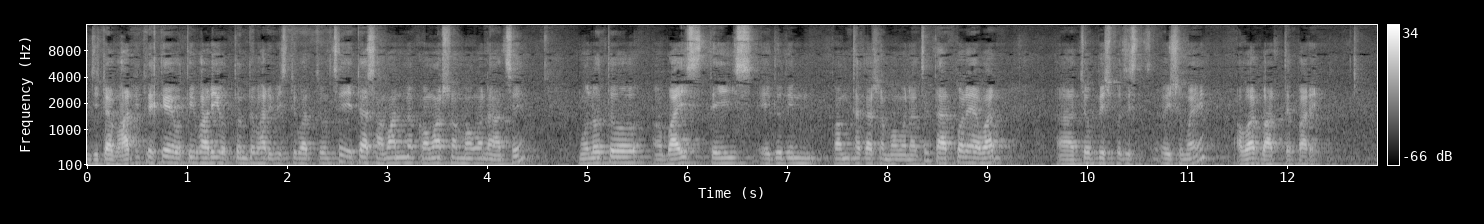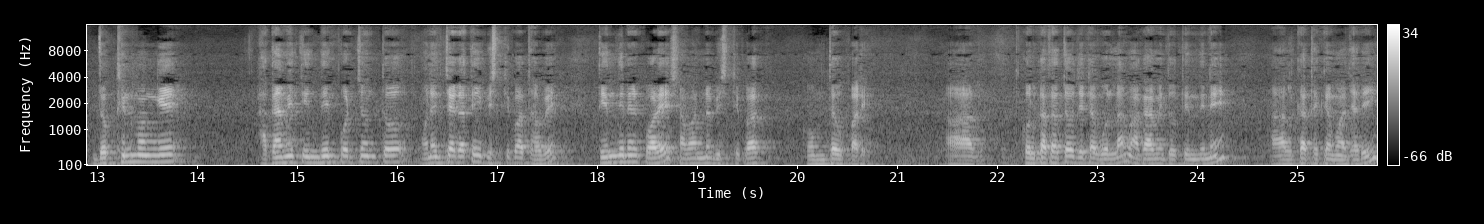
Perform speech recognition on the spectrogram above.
যেটা ভারী থেকে অতি ভারী অত্যন্ত ভারী বৃষ্টিপাত চলছে এটা সামান্য কমার সম্ভাবনা আছে। মূলত বাইশ, তেইশ এই দুদিন কম থাকার সম্ভাবনা আছে। তারপরে আবার চব্বিশ, পঁচিশ ওই সময়ে আবার বাড়তে পারে। দক্ষিণবঙ্গে আগামী তিন দিন পর্যন্ত অনেক জায়গাতেই বৃষ্টিপাত হবে। তিন দিনের পরে সামান্য বৃষ্টিপাত কমতেও পারে। আর কলকাতাতেও যেটা বললাম, আগামী দু, তিন দিনে হালকা থেকে মাঝারি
